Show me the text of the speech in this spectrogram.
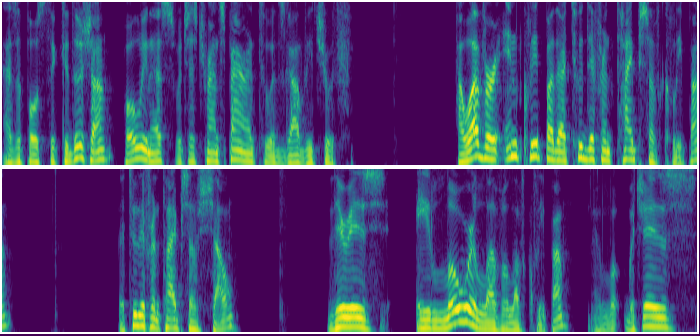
as opposed to kedusha, holiness, which is transparent to its godly truth. However, in klipa there are two different types of klipa. Are two different types of shell. There is a lower level of klipa, which is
